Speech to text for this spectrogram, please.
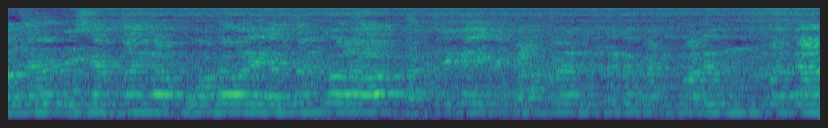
అందరూ నిశ్శబ్దంగా ఫోటో అందరూ కూడా పత్రిక ఇట్లా కనపడేట్టుగా పెట్టుకోవాలి. ముందుగా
